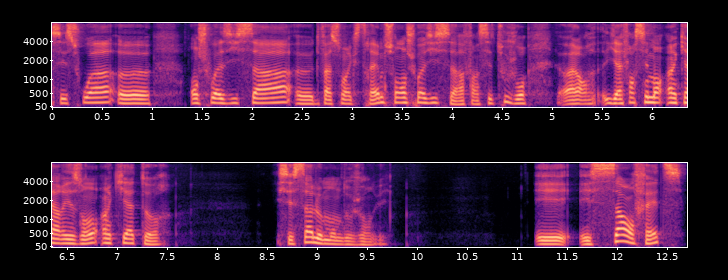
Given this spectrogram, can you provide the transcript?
C'est soit euh, on choisit ça de façon extrême, soit on choisit ça. Enfin, c'est toujours. Alors, il y a forcément un qui a raison, un qui a tort. Et c'est ça le monde d'aujourd'hui. Et, ça, en fait,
